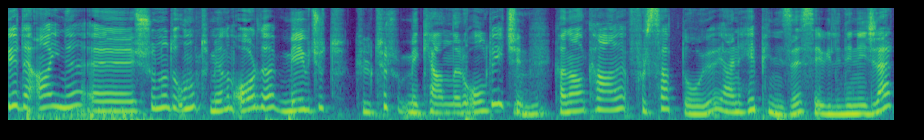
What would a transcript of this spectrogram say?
Bir de aynı e, şunu da unutmayalım. Orada mevcut kültür mekanları olduğu için Kanal K fırsat doğuyor. Yani hepinize sevgili dinleyiciler.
